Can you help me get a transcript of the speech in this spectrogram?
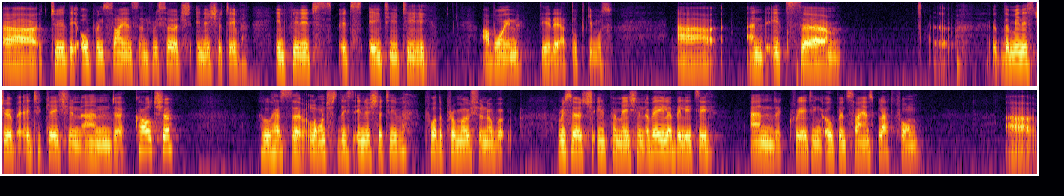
uh, to the Open Science and Research Initiative. In Finnish, it's ATT, Avoin Tiede ja Tutkimus. Uh, and it's um, the Ministry of Education and uh, Culture who has uh, launched this initiative for the promotion of research information availability and creating open science platform uh,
